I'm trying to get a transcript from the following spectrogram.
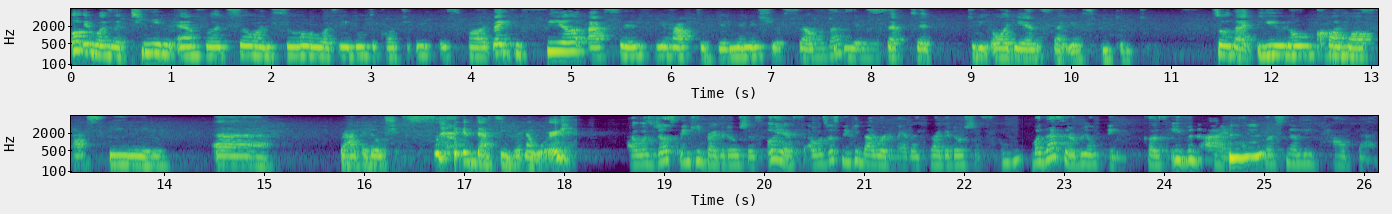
oh, it was a team effort, so and so was able to contribute this part. Like you feel as if you have to diminish yourself Oh, to be it. accepted to the audience that you're speaking to. So that you don't come off as being uh, braggadocious, if that's even a word. I was just thinking braggadocious. Oh yes, I was just thinking that word in my head, like braggadocious. Mm-hmm. But that's a real thing because even I Mhm. personally had that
